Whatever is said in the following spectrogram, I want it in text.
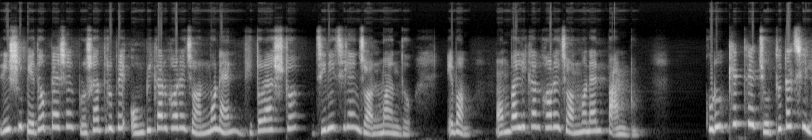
ঋষি বেদব্যাসের প্রসাদরূপে অম্বিকার ঘরে জন্ম নেন ধৃতরাষ্ট্র, যিনি ছিলেন জন্মান্ধ, এবং অম্বালিকার ঘরে জন্ম নেন পাণ্ডু। কুরুক্ষেত্রের যুদ্ধটা ছিল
